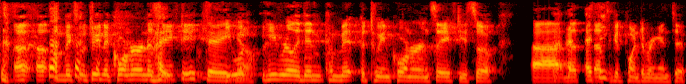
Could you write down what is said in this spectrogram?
a, a, mix between a corner and a right. safety. There you he, go. he really didn't commit between corner and safety, so uh, that, that's think, a good point to bring in too.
